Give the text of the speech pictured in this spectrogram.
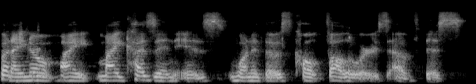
but I know my my cousin is one of those cult followers of this.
